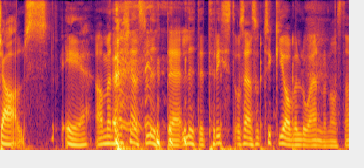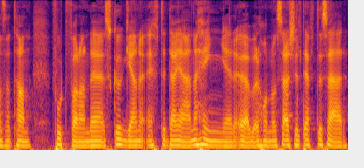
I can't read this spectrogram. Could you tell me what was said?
Charles är. Ja men det känns lite, lite trist och sen så tycker jag väl då ändå någonstans att han fortfarande, skuggan efter Diana hänger över honom särskilt efter så här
